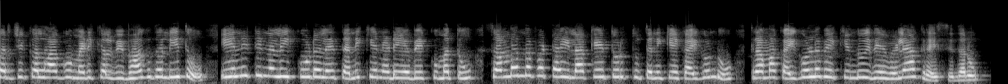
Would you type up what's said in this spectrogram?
ಸರ್ಜಿಕಲ್ ಹಾಗೂ ಮೆಡಿಕಲ್ ವಿಭಾಗದಲ್ಲಿ ಇದ್ದು, ಈ ನಿಟ್ಟಿನಲ್ಲಿ ಕೂಡಲೇ ತನಿಖೆ ನಡೆಯಬೇಕು ಮತ್ತು ಸಂಬಂಧಪಟ್ಟ ಇಲಾಖೆ ತುರ್ತು ತನಿಖೆ ಕೈಗೊಂಡು ಕ್ರಮ ಕೈಗೊಳ್ಳಬೇಕೆಂದು ಇದೇ ವೇಳೆ ಆಗ್ರಹಿಸಿದರು.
